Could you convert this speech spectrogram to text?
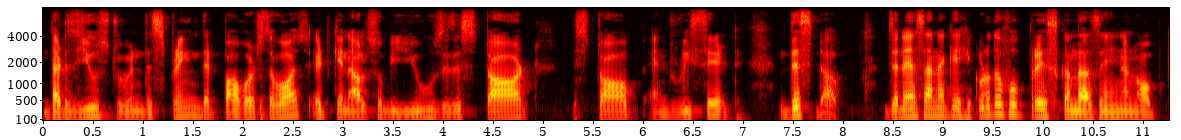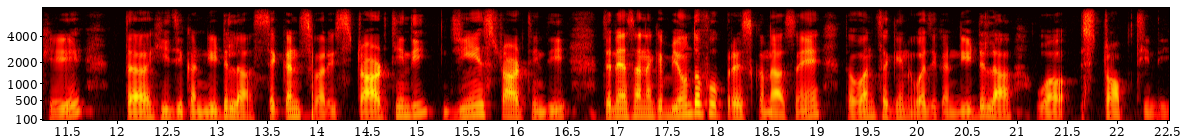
that is used to win the spring that powers the watch. It can also be used as a start, stop and reset. This knob जॾहिं असां हिनखे हिकिड़ो दफ़ो प्रेस कंदासीं हिन नॉब खे त ही जेका नीडल आहे सेकेंड्स वारी स्टार्ट थींदी जीअं स्टार्ट थींदी जॾहिं असां हिनखे ॿियों दफ़ो प्रेस कंदासीं त वंस अगेन उहा जेका नीडल आहे उहा स्टॉप थींदी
